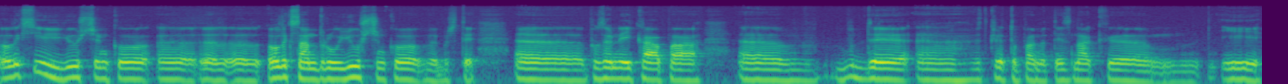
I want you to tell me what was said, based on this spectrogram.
Олексію Ющенко, е, е, е, Олександру Ющенко, вибачте, е, позивний Капа. Е, буде е, відкрито пам'ятний знак е, і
